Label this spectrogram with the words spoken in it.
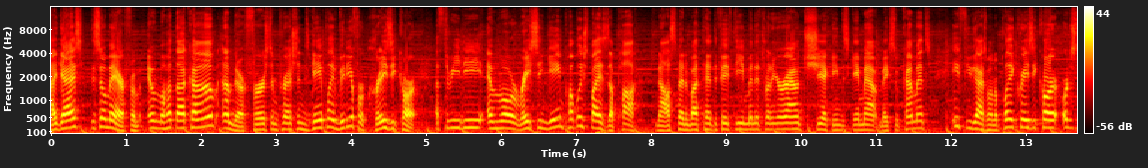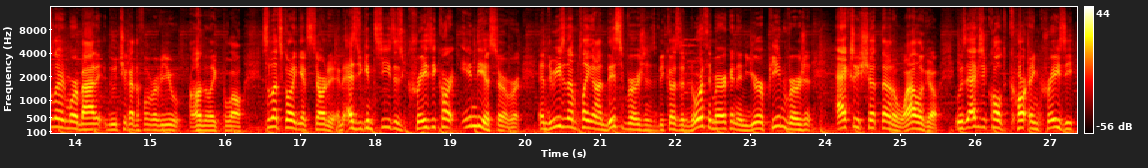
Hi guys, this is Omer from MMOHut.com, and I'm their first impressions gameplay video for Crazy Kart, a 3D MMO racing game published by Zapak. Now I'll spend about 10 to 15 minutes running around checking this game out, make some comments. If you guys want to play Crazy Kart or just learn more about it, do check out the full review on the link below. So let's go and get started. And as you can see, this is Crazy Kart India server, and the reason I'm playing on this version is because the North American and European version actually shut down a while ago. It was actually called Kart N' Crazy,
